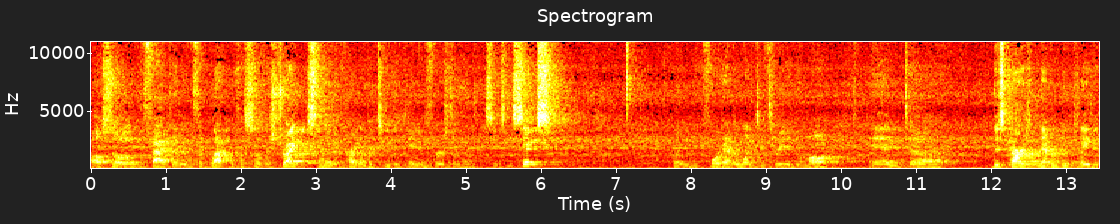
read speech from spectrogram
Also, the fact that it's a black with a silver stripe, similar to car number two that came in first in 1966. When Ford had a 123 in Le Mans. And uh, this car has never been plated.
